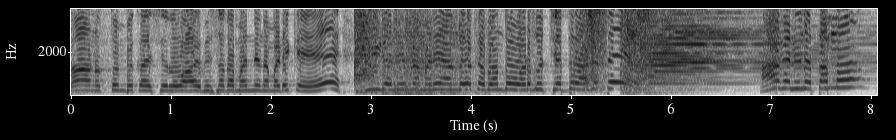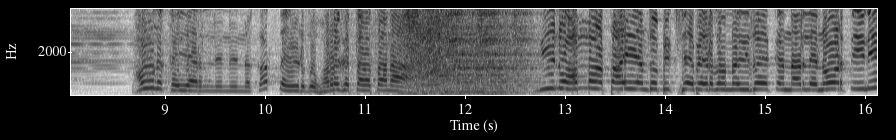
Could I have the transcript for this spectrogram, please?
ನಾನು ತುಂಬಿ ಕಳಿಸಿರುವ ಆ ವಿಸದ ಮಣ್ಣಿನ ಮಡಿಕೆ ಈಗ ನಿನ್ನ ಮನೆ ಅಂಗಳಕ್ಕೆ ಬಂದು ಒಡೆದು ಛಿದ್ರ ಆಗುತ್ತೆ. ಆಗ ನಿನ್ನ ತಮ್ಮ ಅವನ ಕೈಯಾರಲ್ಲಿ ನಿನ್ನ ಕತ್ತ ಹಿಡಿದು ಹೊರಗೆ ತರತಾನ. ನೀನು ಅಮ್ಮ ತಾಯಿ ಎಂದು ಭಿಕ್ಷೆ ಬೇಡದನ್ನು ಇದಕ್ಕನ್ನರ್ಲೆ ನೋಡ್ತೀನಿ.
